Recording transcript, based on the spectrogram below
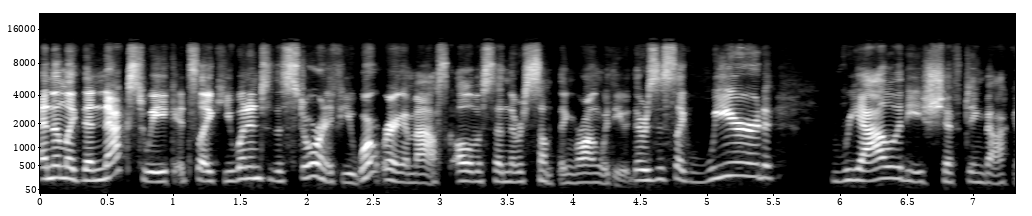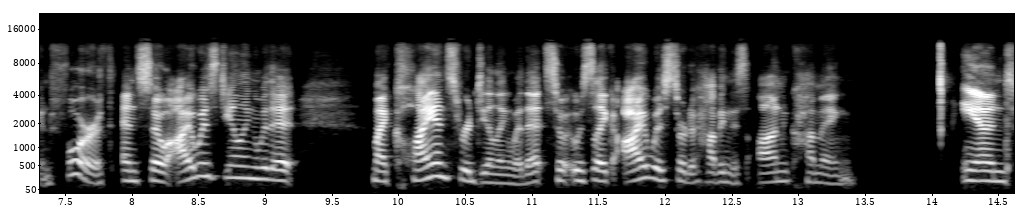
And then like the next week, it's like you went into the store and if you weren't wearing a mask, all of a sudden there was something wrong with you. There was this like weird reality shifting back and forth. And so I was dealing with it. My clients were dealing with it. So it was like I was sort of having this oncoming. And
